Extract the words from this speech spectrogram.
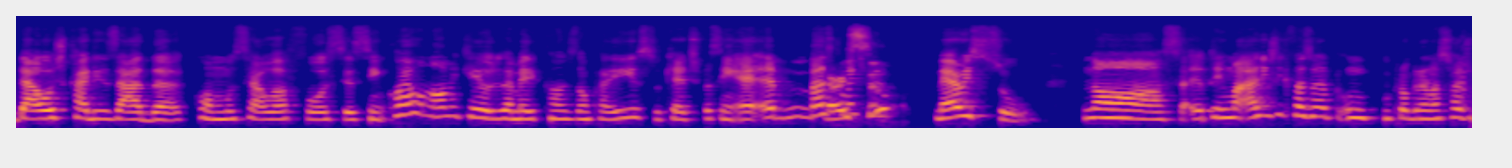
da oscarizada como se ela fosse assim... Qual é o nome que os americanos dão para isso? Que é tipo assim, é, é basicamente... Mary Sue? Mary Sue. Nossa, eu tenho uma. A gente tem que fazer um, um programa só de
